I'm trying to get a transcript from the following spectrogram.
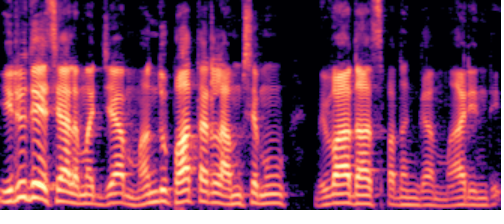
ఇరు దేశాల మధ్య మందుపాతరల అంశము వివాదాస్పదంగా మారింది.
